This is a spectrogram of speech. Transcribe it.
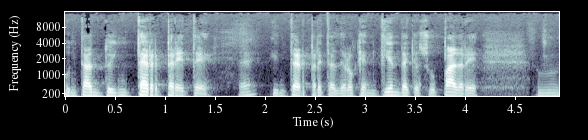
un tanto intérprete, ¿eh? intérprete de lo que entiende que su padre mm,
